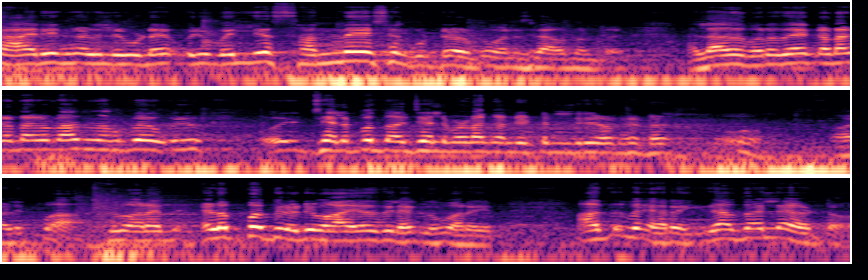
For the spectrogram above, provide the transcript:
കാര്യങ്ങളിലൂടെ ഒരു വലിയ സന്ദേശം കുട്ടികൾക്ക് മനസ്സിലാവുന്നുണ്ട്. അല്ലാതെ വെറുതെ കടകട കടകടകടാന്ന് നമുക്ക് ഒരു ഒരു ചിലപ്പോൾ ചില പടം കണ്ടിട്ടില്ല കണ്ടിട്ട് ഓ അളിപ്പാ എന്ന് പറയുന്നത് എളുപ്പത്തിലൊരു വായത്തിലൊക്കെ പറയും. അത് വേറെ ഇതല്ല കേട്ടോ.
